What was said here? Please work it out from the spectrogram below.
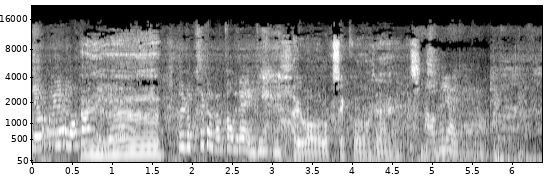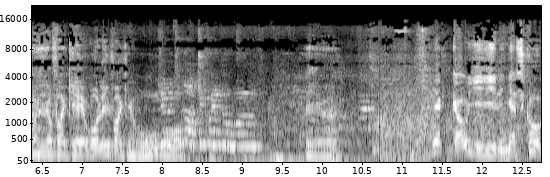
有佢啊，攞翻嚟啊！佢綠色嘅感覺好得人驚。係喎，綠色嘅喎，真係黐線。我想入嚟睇下。唉，有塊鏡喎，呢塊鏡好恐怖啊！蠟燭喺度啊！哎呀，一九二二年嘅 school。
